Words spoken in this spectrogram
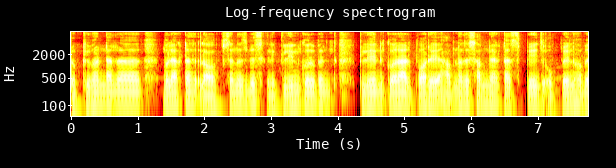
লক্ষ্মী ভাণ্ডার বলে একটা অপশান আসবে সেখানে ক্লিন করবেন। ক্লিন করার পরে আপনাদের সামনে একটা পেজ ওপেন হবে,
